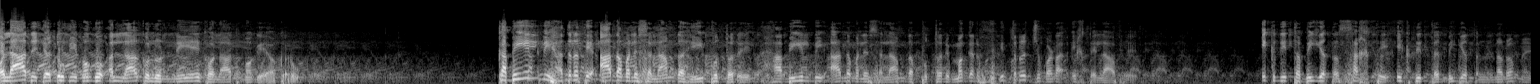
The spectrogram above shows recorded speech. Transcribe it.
औलाद जदू भी मंगो अल्लाह को नेक औलाद मंगया करो कबील भी हज़रत आदम सलाम का ही पुत्र है, हाबील भी आदम सलाम का पुत्र है, मगर फितरत च बड़ा इख्तिलाफ है। एक दी तबीयत सख्त है, एक दी तबीयत नरम है।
